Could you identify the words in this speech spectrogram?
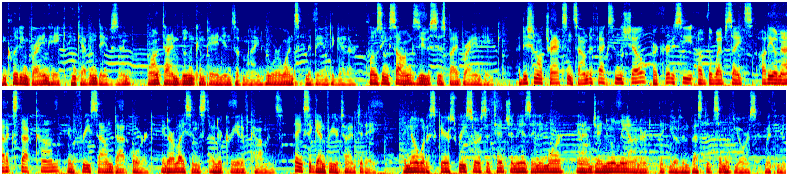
including Brian Hake and Kevin Davison, longtime boon companions of mine who were once in a band together. Closing song Zeus is by Brian Hake. Additional tracks and sound effects in the show are courtesy of the websites audionautix.com and freesound.org and are licensed under Creative Commons. Thanks again for your time today. I know what a scarce resource attention is anymore, and I'm genuinely honored that you have invested some of yours with me.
